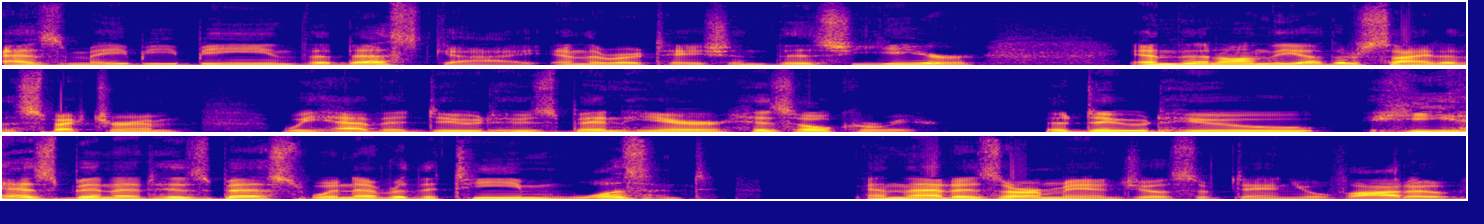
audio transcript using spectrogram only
as maybe being the best guy in the rotation this year. And then on the other side of the spectrum, we have a dude who's been here his whole career. A dude who he has been at his best whenever the team wasn't and that is our man Joseph Daniel Votto.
